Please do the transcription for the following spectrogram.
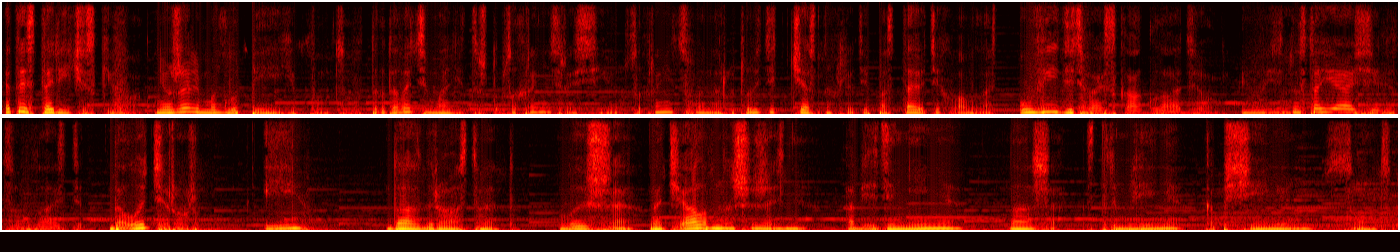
Это исторический факт. Неужели мы глупее японцев? Так давайте молиться, чтобы сохранить Россию, сохранить свой народ, увидеть честных людей, поставить их во власть, увидеть войска Гладио и увидеть настоящее лицо власти. Долой террор. И да здравствует высшее начало в нашей жизни, объединение, наше стремление к общению с Солнцем.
